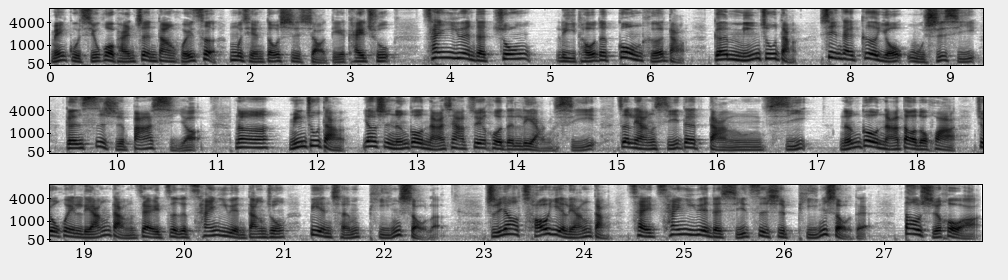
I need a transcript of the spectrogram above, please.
美股期货盘震荡回测，目前都是小跌开出。参议院的中里头的共和党跟民主党现在各有五十席跟四十八席哦。那民主党要是能够拿下最后的两席，这两席的党席能够拿到的话，就会两党在这个参议院当中变成平手了。只要朝野两党在参议院的席次是平手的，到时候啊，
